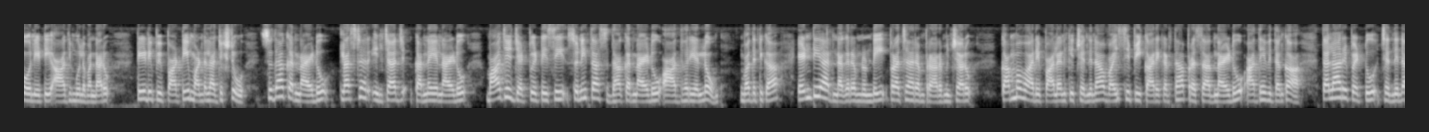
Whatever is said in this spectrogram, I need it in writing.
కోనేటి ఆదిమూలం అన్నారు. టీడీపీ పార్టీ మండల అధ్యక్షుడు సుధాకర్ నాయుడు క్లస్టర్ ఇన్ఛార్జ్ కన్నయ్య నాయుడు మాజీ జడ్పీటీసీ సునీత సుధాకర్ నాయుడు ఆధ్వర్యంలో మొదటిగా ఎన్టీఆర్ నగరం నుండి ప్రచారం ప్రారంభించారు. కమ్మవారి పాలనకి చెందిన వైసీపీ కార్యకర్త ప్రసాద్ నాయుడు అదేవిధంగా తలారిపెట్టు చెందిన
